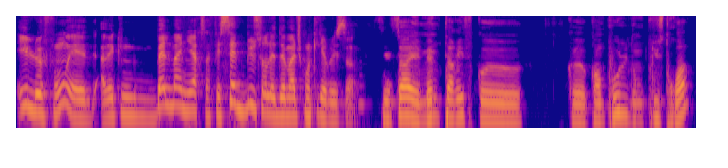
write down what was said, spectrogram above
ils le font, et avec une belle manière. Ça fait 7 buts sur les deux matchs contre les Russes. hein. C'est ça, et même tarif que que- qu'en poule, donc plus 3.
